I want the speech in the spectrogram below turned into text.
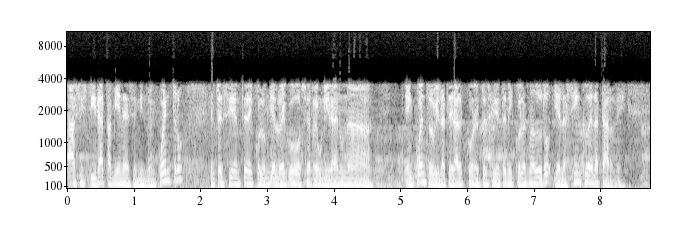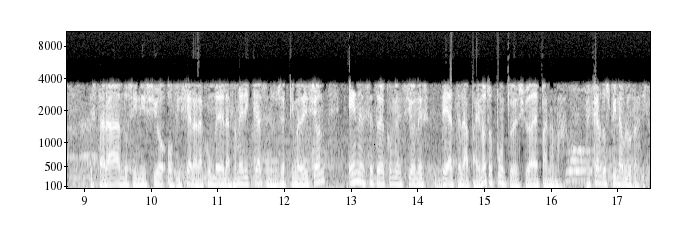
asistirá también a ese mismo encuentro, el presidente de Colombia luego se reunirá en un encuentro bilateral con el presidente Nicolás Maduro y a las 5 de la tarde estará dándose inicio oficial a la Cumbre de las Américas en su séptima edición en el Centro de Convenciones de Atlapa, en otro punto de Ciudad de Panamá. Ricardo Espina, Blue Radio.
